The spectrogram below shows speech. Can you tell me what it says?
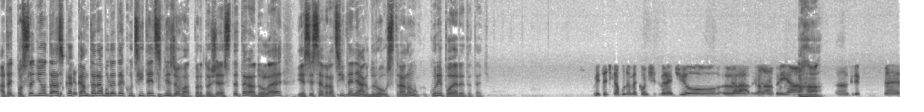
A teď poslední otázka, kam teda budete kucí teď směřovat? Protože jste teda dole, jestli se vracíte nějak druhou stranou, kudy pojedete teď? My teďka budeme končit v Reggio uh, Calabria. Aha. eh, kde jsme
